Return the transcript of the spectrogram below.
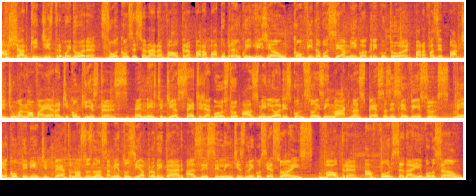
A Shark Distribuidora, sua concessionária Valtra para Pato Branco e região, convida você, amigo agricultor, para fazer parte de uma nova era de conquistas. É neste dia 7 de agosto, as melhores condições em máquinas, peças e serviços. Venha conferir de perto nossos lançamentos e aproveitar as excelentes negociações. Valtra, a força da evolução.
